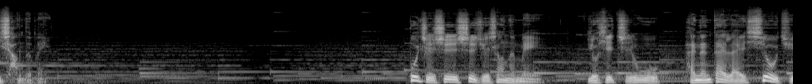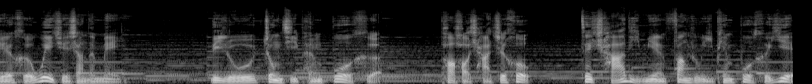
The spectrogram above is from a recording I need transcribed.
常的美。不只是视觉上的美，有些植物还能带来嗅觉和味觉上的美。例如种几盆薄荷，泡好茶之后，在茶里面放入一片薄荷叶，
